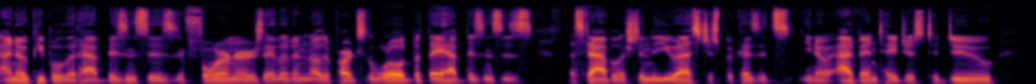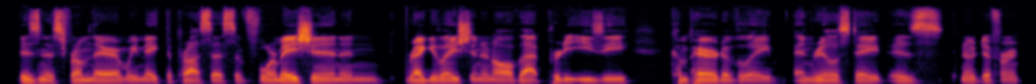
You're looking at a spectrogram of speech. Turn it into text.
I know people that have businesses, they're foreigners, they live in other parts of the world, but they have businesses established in the US just because it's, you know, advantageous to do business from there and we make the process of formation and regulation and all of that pretty easy comparatively and real estate is no different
